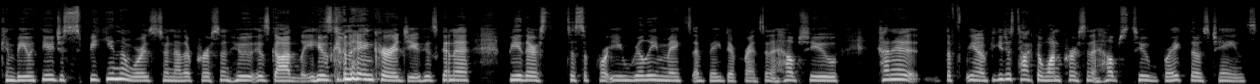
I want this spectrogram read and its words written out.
can be with you, just speaking the words to another person who is godly, who's going to encourage you, who's going to be there to support you really makes a big difference. And it helps you kind of, you know, if you can just talk to one person, it helps to break those chains.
